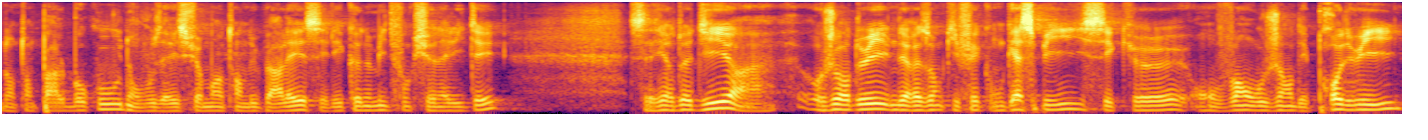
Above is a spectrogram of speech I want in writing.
dont on parle beaucoup, dont vous avez sûrement entendu parler, c'est l'économie de fonctionnalité. C'est-à-dire de dire, aujourd'hui, une des raisons qui fait qu'on gaspille, c'est qu'on vend aux gens des produits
